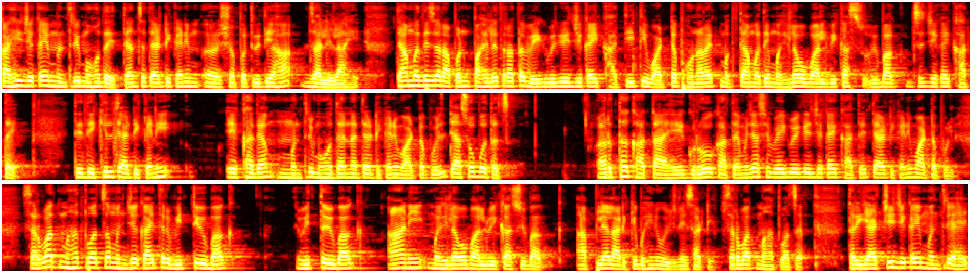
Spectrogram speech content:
काही जे काही मंत्री महोदय आहेत त्यांचा त्या ठिकाणी शपथविधी हा झालेला आहे. त्यामध्ये जर आपण पाहिलं तर आता वेगवेगळी जी काही खाती ती वाटप होणार आहेत. मग त्यामध्ये महिला व बालविकास विभागचं जे काही खातं आहे ते देखील त्या ठिकाणी एखाद्या मंत्री महोदयांना त्या ठिकाणी वाटप होईल. त्यासोबतच अर्थ खातं आहे गृह खातं आहे म्हणजे असे वेगवेगळे जे काही खाते त्या ठिकाणी वाटप होईल. सर्वात महत्त्वाचं म्हणजे काय? तर वित्त विभाग वित्त विभाग आणि महिला व बालविकास विभाग आपल्या लाडकी बहीण योजनेसाठी सर्वात महत्त्वाचं आहे तर याची जे काही मंत्री आहेत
